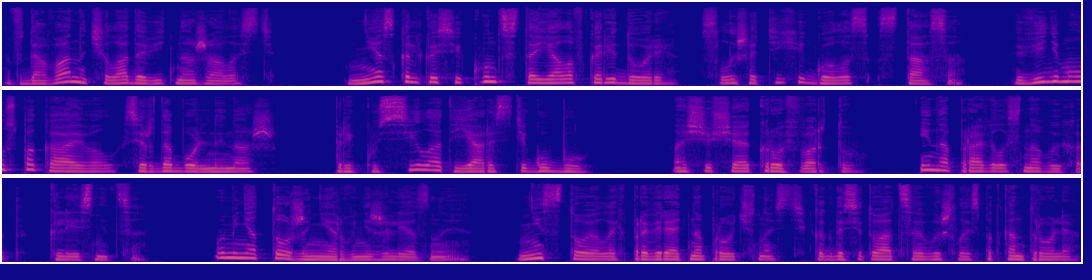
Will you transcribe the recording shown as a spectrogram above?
Вдова начала давить на жалость. Несколько секунд стояла в коридоре, слыша тихий голос Стаса. Видимо, успокаивал сердобольный наш. Прикусила от ярости губу, ощущая кровь во рту, и направилась на выход, к лестнице. У меня тоже нервы не железные. Не стоило их проверять на прочность, когда ситуация вышла из-под контроля.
